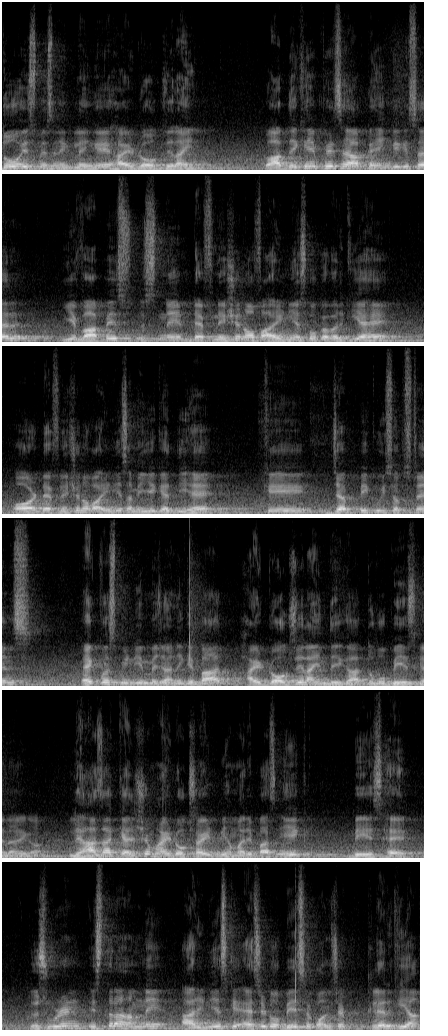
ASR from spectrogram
दो इसमें से निकलेंगे हाइड्रोक्सिलाइन तो आप देखें, फिर से आप कहेंगे कि, सर ये वापस इसने डेफिनेशन ऑफ़ आरिनियस को कवर किया है और डेफिनेशन ऑफ़ आरिनियस हमें ये कहती है कि जब भी कोई सब्सटेंस एक्वस मीडियम में जाने के बाद हाइड्रोक्सिल आइन देगा तो वो बेस कहलाएगा। लिहाजा कैल्शियम हाइड्रोक्साइड भी हमारे पास एक बेस है। तो स्टूडेंट इस तरह हमने आरिनियस के एसिड और बेस का कॉन्सेप्ट क्लियर किया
